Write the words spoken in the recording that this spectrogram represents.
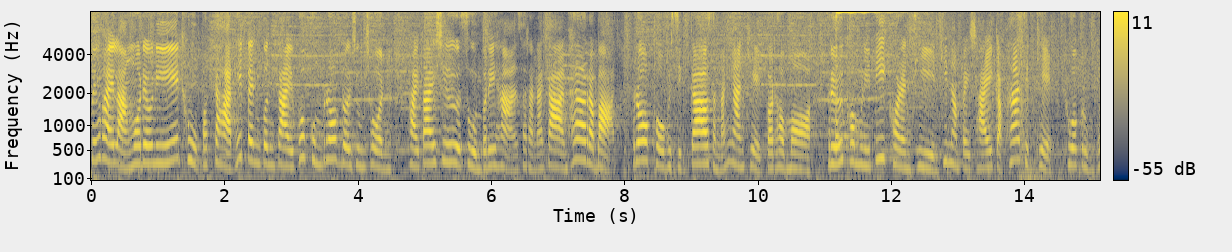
ซึ่งภายหลังโมเดลนี้ถูกประกาศให้เป็นนกลไกควบคุมโรคโดยชุมชน ภายใต้ชื่อ ศูนย์บริหารสถานการณ์แพร่ระบาด โรคโควิด -19 สำนักงานเขตกทม หรือ Community Quarantine ที่นำไปใช้กับ 50 เขตทั่วกรุงเท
